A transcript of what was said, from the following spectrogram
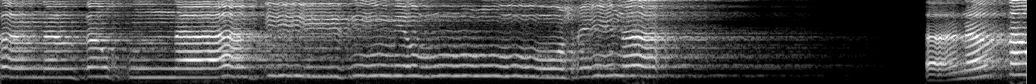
فنفخنا فيه من روحنا. فنفخنا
